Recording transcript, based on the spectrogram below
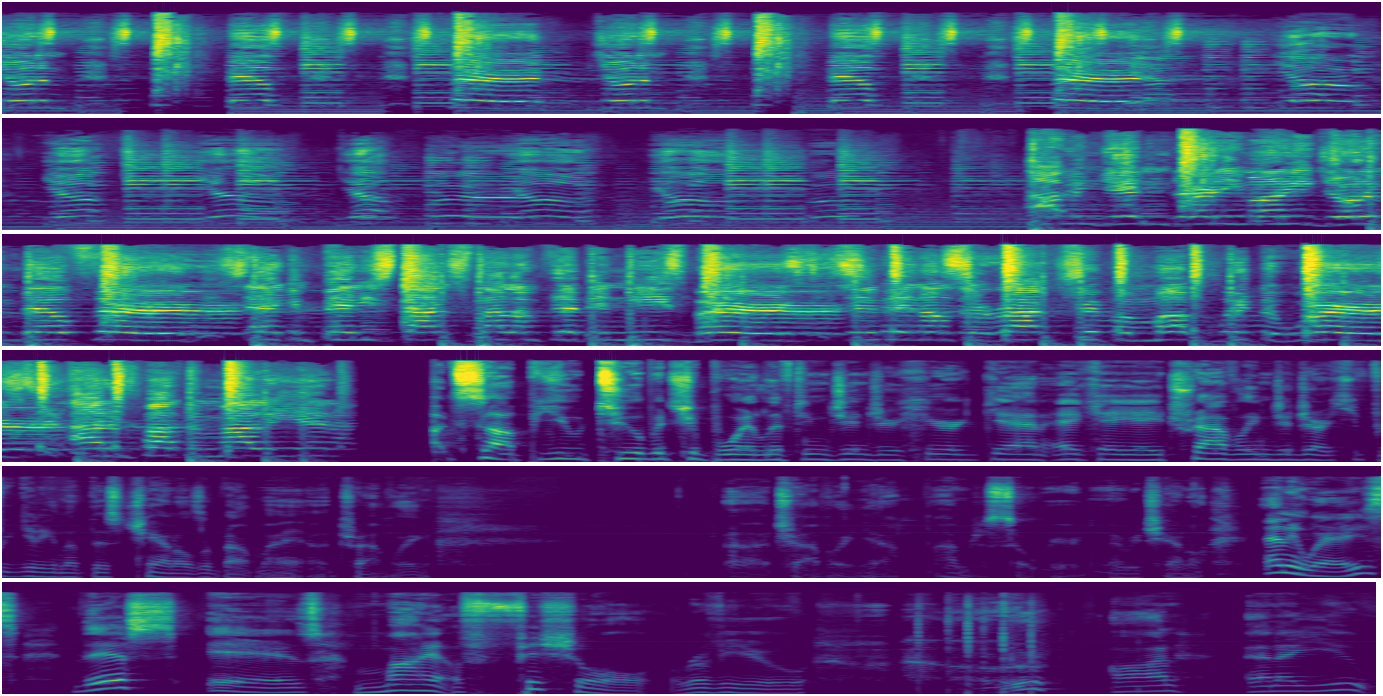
Jordan third. Jordan third. Yo, yo, yo, yo, yo, yo. I've been getting dirty money, Jordan Belfort. Stacking penny stocks while I'm flipping these birds. Sipping on Ciroc, trip up with the words. I done the molly and I What's up, YouTube? It's your boy Lifting Ginger here again, aka Traveling Ginger. I keep forgetting that this channel is about my uh, traveling. Uh, traveling, yeah. I'm just so weird in every channel. Anyways, this is my official review on NAU.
